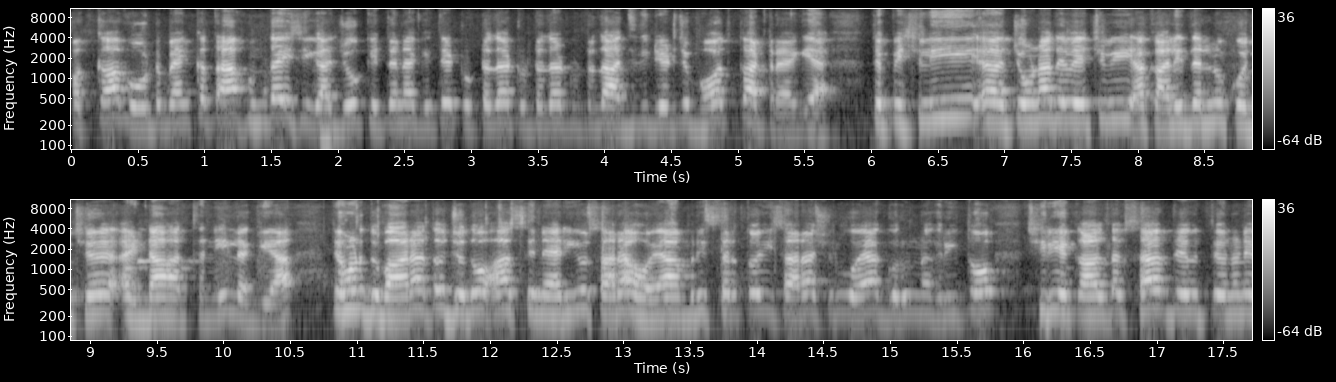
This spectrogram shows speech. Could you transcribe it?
ਪੱਕਾ ਵੋਟ ਬੈਂਕ ਤਾਂ ਹੁੰਦਾ ਹੀ ਸੀਗਾ ਜੋ ਕਿਤੇ ਨਾ ਕਿਤੇ ਟੁੱਟਦਾ ਟੁੱਟਦਾ ਟੁੱਟਦਾ ਅੱਜ ਦੀ ਡੇਟ 'ਚ ਬਹੁਤ ਘੱਟ ਰਹਿ ਗਿਆ। ਤੇ ਪਿਛਲੀ ਚੋਣਾਂ ਦੇ ਵਿੱਚ ਵੀ ਅਕਾਲੀ ਦਲ ਨੂੰ ਕੁਝ ਐਡਾ ਹੱਥ ਨਹੀਂ ਲੱਗਿਆ। ਤੇ ਹੁਣ ਦੁਬਾਰਾ ਤੋਂ ਜਦੋਂ ਆ ਸਿਨੈਰੀਓ ਸਾਰਾ ਹੋਇਆ, ਅੰਮ੍ਰਿਤਸਰ ਤੋਂ ਹੀ ਸਾਰਾ ਸ਼ੁਰੂ ਹੋਇਆ, ਗੁਰੂ ਨਗਰੀ ਤੋਂ ਸ਼੍ਰੀ ਅਕਾਲ ਤਖਤ ਸਾਹਿਬ ਦੇ ਉੱਤੇ ਉਹਨਾਂ ਨੇ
